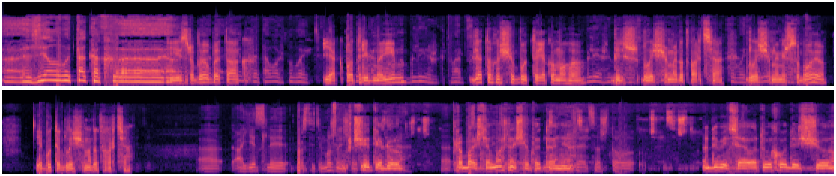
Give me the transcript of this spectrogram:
э, сделал бы так, как э, І зробив би надо так, им для того, чтобы як быть потрібно как їм, можно ближе к Творцу. для того, щоб бути якомога більш ближчими до Творця, ближчими між собою і бути ближчими до Творця. А, если, простите, можно еще? Вчителю, пробачте, можна ще питання? Дивіться, от виходить, що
